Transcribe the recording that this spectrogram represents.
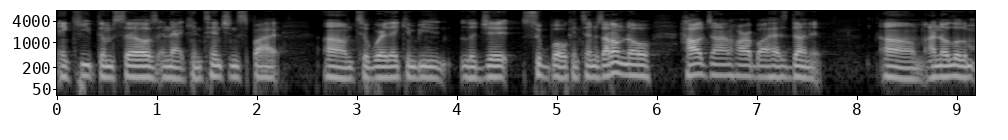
and keep themselves in that contention spot um, to where they can be legit Super Bowl contenders. I don't know how John Harbaugh has done it. Um, I know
